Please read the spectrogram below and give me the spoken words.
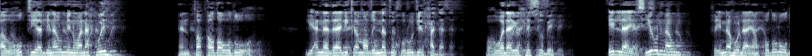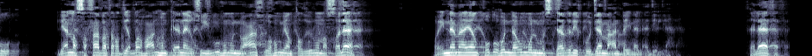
أو غطي بنوم ونحوه انتقض وضوءه. لأن ذلك مظنة خروج الحدث وهو لا يحس به. إلا يسير النوم. فإنه لا ينقض الوضوء لأن الصحابة رضي الله عنهم كان يصيبهم النعاس وهم ينتظرون الصلاة وإنما ينقضه النوم المستغرق جمعا بين الأدلة. ثلاثة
